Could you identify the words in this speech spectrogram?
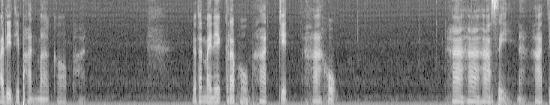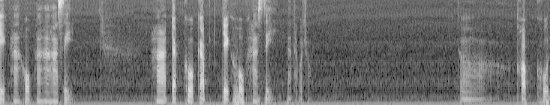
อดีตที่ผ่านมาก็ผ่าน เดี๋ยวท่านใหม่นี้ครับผมห้าเจ็ดห้าหกห้าห้าห้าสี่นะห้าเจ็ดห้าหกห้าห้าห้าสี่ห้าจับคู่กับเจ็ดหกห้าสี่นะท่านผู้ชม ก็ขอบคุณ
